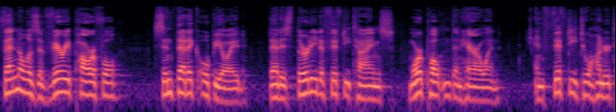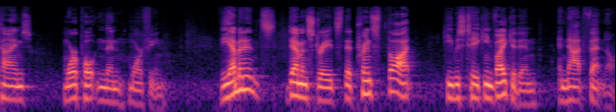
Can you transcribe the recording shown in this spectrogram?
Fentanyl is a very powerful synthetic opioid that is 30 to 50 times more potent than heroin and 50 to 100 times more potent than morphine. The evidence demonstrates that Prince thought he was taking Vicodin and not fentanyl.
